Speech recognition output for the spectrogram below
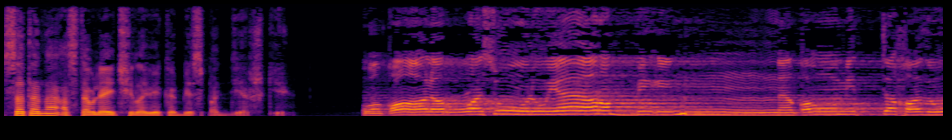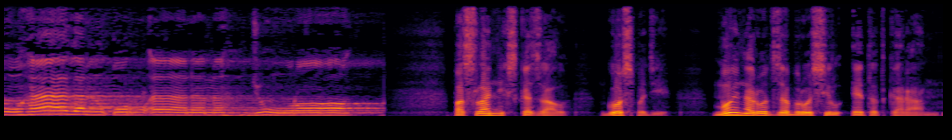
сатана оставляет человека без поддержки. وقال الرسول يا رب ان قوم اتخذوا هذا القران مهجورا Посланник сказал, «Господи, мой народ забросил этот Коран».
